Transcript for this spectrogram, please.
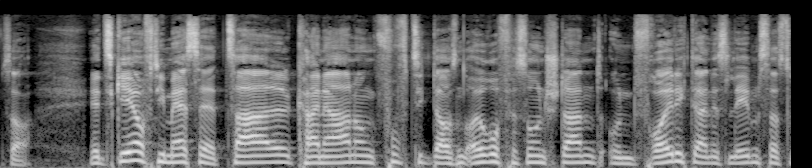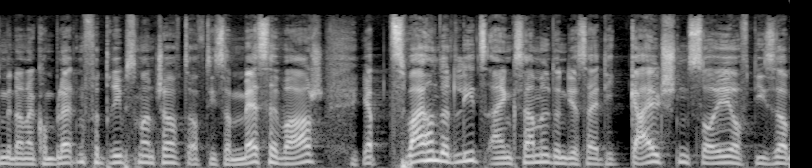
So, jetzt geh auf die Messe, zahl, keine Ahnung, 50.000 Euro für so einen Stand und freu dich deines Lebens, dass du mit einer kompletten Vertriebsmannschaft auf dieser Messe warst. Ihr habt 200 Leads eingesammelt und ihr seid die geilsten Säue auf, dieser,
